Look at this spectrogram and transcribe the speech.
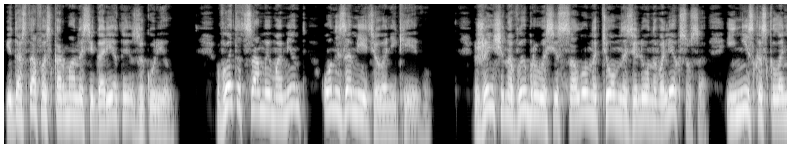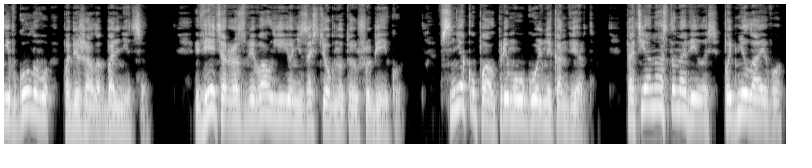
и, достав из кармана сигареты, закурил. В этот самый момент он и заметил Аникееву. Женщина выбралась из салона темно-зеленого «Лексуса» и, низко склонив голову, побежала к больнице. Ветер развивал ее незастегнутую шубейку. В снег упал прямоугольный конверт. Татьяна остановилась, подняла его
